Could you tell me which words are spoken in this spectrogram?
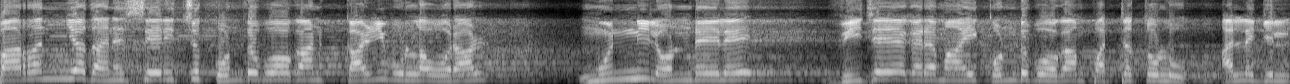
പറഞ്ഞതനുസരിച്ച് കൊണ്ടുപോകാൻ കഴിവുള്ള ഒരാൾ മുന്നിലുണ്ടേലേ വിജയകരമായി കൊണ്ടുപോകാൻ പറ്റത്തുള്ളൂ. അല്ലെങ്കിൽ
